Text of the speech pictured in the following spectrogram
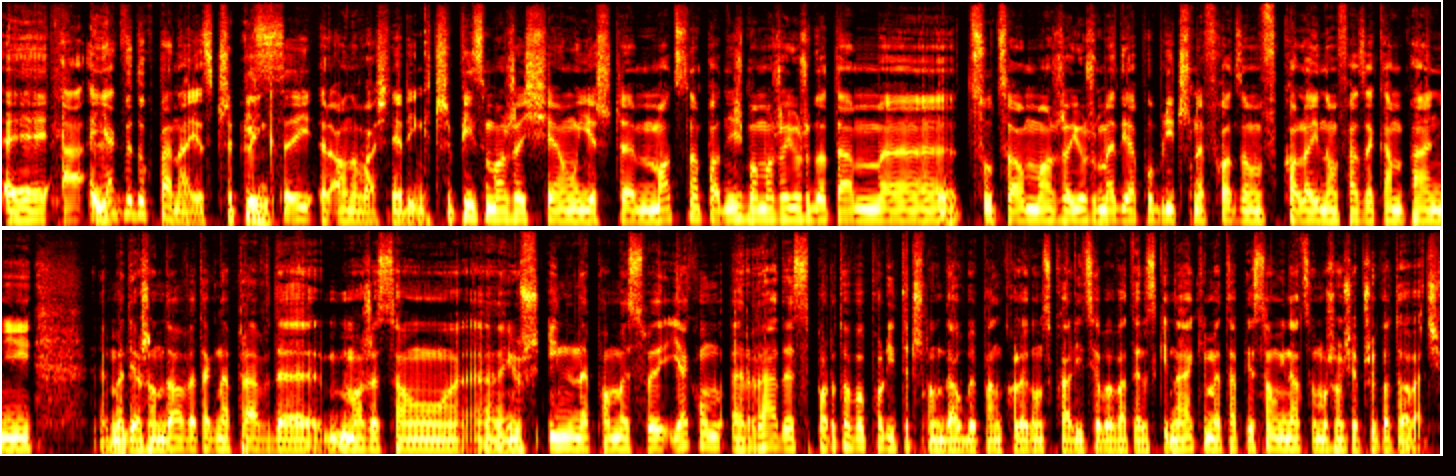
E, a jak według pana jest? Czy PiS, o no właśnie, ring. Czy PiS może się jeszcze mocno podnieść, bo może już go tam e, cucą, może już media publiczne wchodzą w kolejną fazę kampanii, media rządowe tak naprawdę, może są już inne pomysły jaką radę sportowo-polityczną dałby pan kolegom z Koalicji Obywatelskiej? Na jakim etapie są i na co muszą się przygotować?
